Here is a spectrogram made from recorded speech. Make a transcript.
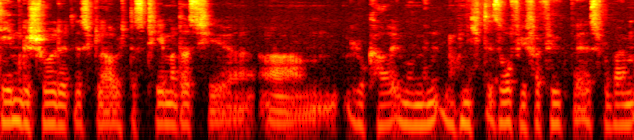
dem geschuldet ist, glaube ich, das Thema, dass hier ähm, lokal im Moment noch nicht so viel verfügbar ist, wobei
